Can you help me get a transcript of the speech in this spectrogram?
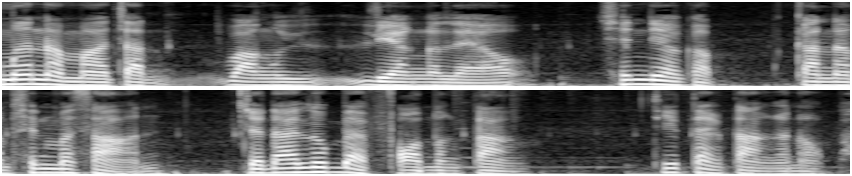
เมื่อนำมาจัดวางเรียงกันแล้ว เช่นเดียวกับการนำเส้นมาสานจะได้รูปแบบฟอร์มต่างๆ ที่แตกต่างกันออกไป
